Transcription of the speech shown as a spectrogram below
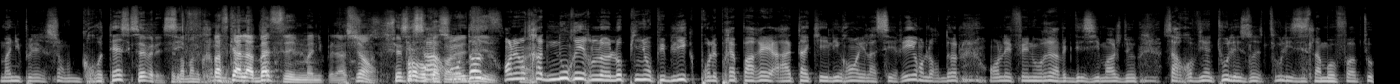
manipulation grotesque. C'est vrai, c'est de la vraiment- manipulation. Parce qu'à la base, c'est une manipulation. C'est une provocation. on est en train de nourrir l'opinion publique pour les préparer à attaquer l'Iran et la Syrie. On leur donne, on les fait nourrir avec des images de, ça revient tous les tous les islamophobes. Tout,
